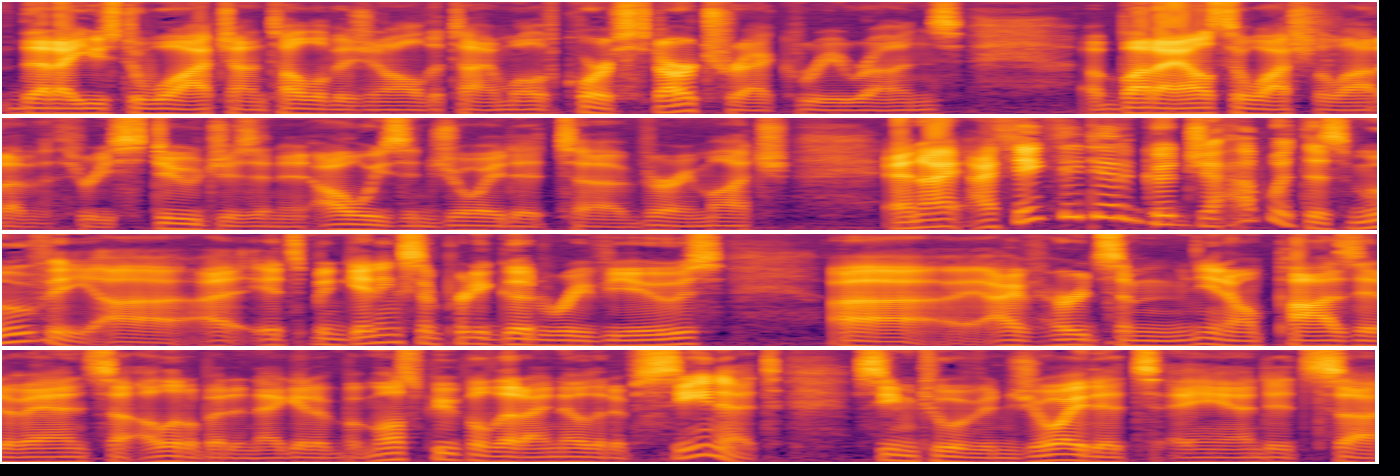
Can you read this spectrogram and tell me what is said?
that I used to watch on television all the time. Well, of course, Star Trek reruns, uh, but I also watched a lot of the Three Stooges and always enjoyed it uh, very much. And I, I, think they did a good job with this movie. Uh, it's been getting some pretty good reviews. Uh, I've heard some, you know, positive and a little bit of negative, but most people that I know that have seen it seem to have enjoyed it, and it's uh,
